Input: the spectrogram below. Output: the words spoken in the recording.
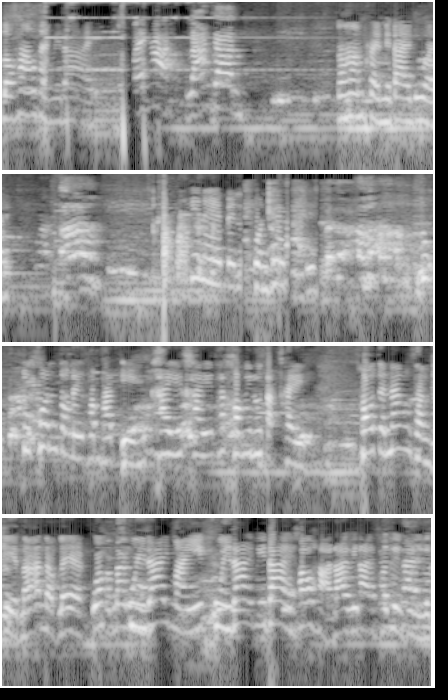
เราห้ามใครไม่ได้ ไปค่ะล้างจานเราห้ามใครไม่ได้ด้วย พี่เนเป็นคนที่ทุกทุกคนต้องเลยสัมผัสเอง ใครใครถ้าเขาไม่รู้จักใคร เขาจะนั่งสังเกตนะ อันดับแรกว่าคุยได้ไหมคุยได้ไม่ได้เข้าหาได้ไม่ได้เขาจะเป็นคนนี้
